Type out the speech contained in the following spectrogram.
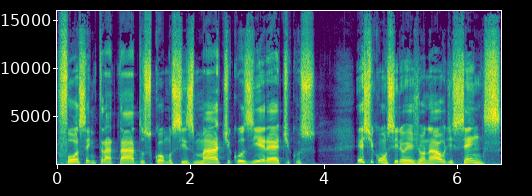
fossem tratados como cismáticos e heréticos. Este concílio regional de Sens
